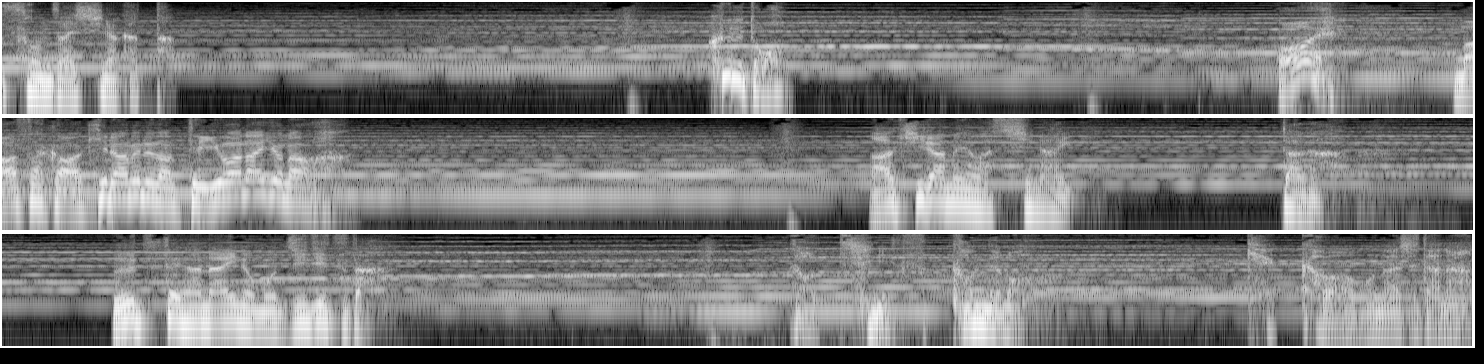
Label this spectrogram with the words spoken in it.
存在しなかった。来ると？おいまさか諦めるなんて言わないよな諦めはしない。だが打つ手がないのも事実だ。どっちに突っ込んでも結果は同じだな。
